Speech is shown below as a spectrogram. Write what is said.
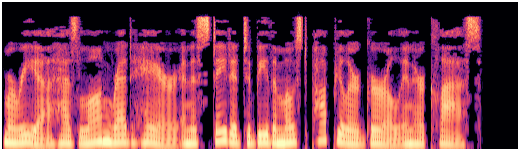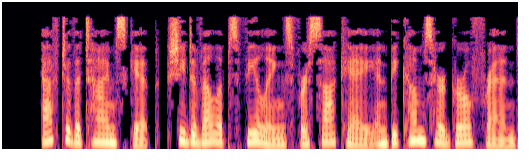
Maria has long red hair and is stated to be the most popular girl in her class. After the time skip, she develops feelings for Sake and becomes her girlfriend,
